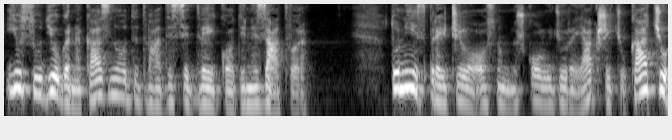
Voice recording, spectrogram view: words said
i osudio ga na kaznu od 22 godine zatvora. To nije sprečilo osnovnu školu Đura Jakšić u Kaću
